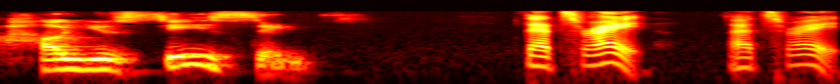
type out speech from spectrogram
how you see things. That's right. That's right.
